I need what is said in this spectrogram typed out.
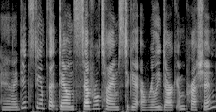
And I did stamp that down several times to get a really dark impression.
